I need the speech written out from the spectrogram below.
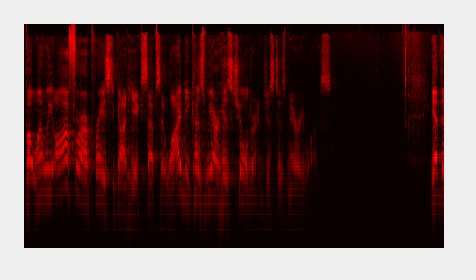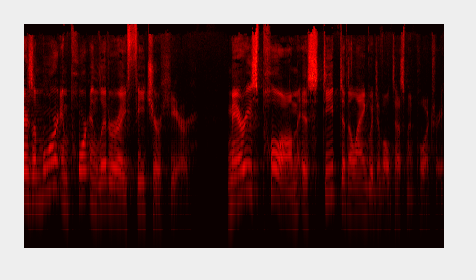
but when we offer our praise to God, He accepts it. Why? Because we are His children, just as Mary was. Yet there's a more important literary feature here. Mary's poem is steeped in the language of Old Testament poetry.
